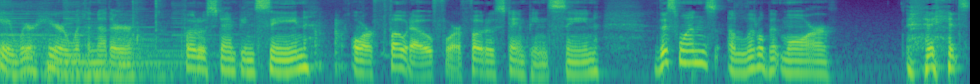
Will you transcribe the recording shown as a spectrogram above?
Okay, we're here with another photo stamping scene, or photo for a photo stamping scene. This one's a little bit more, it's,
